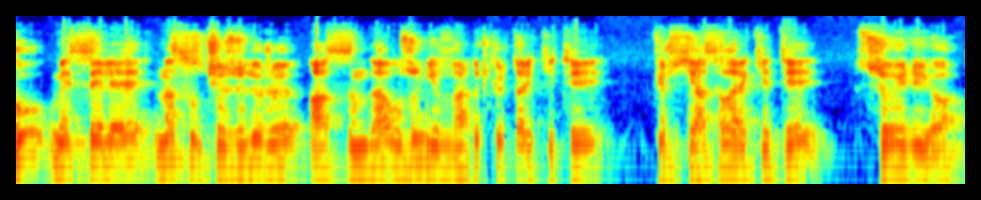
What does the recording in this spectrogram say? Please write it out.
Bu mesele nasıl çözülürü aslında uzun yıllardır Kürt hareketi, Kürt siyasal hareketi söylüyor.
